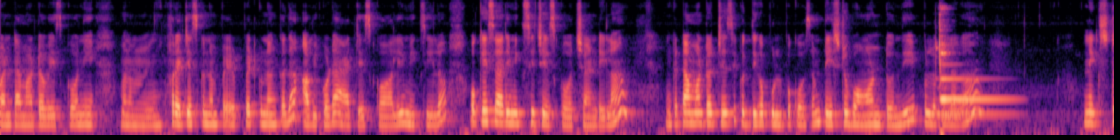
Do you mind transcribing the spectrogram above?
one tomato వేసుకొని మనం ఫ్రై చేసుకున్నాం పెట్టుకున్నాం కదా అవి కూడా యాడ్ చేసుకోవాలి మిక్సీలో. ఒకేసారి మిక్సీ చేసుకోవచ్చు అండి ఇలా. ఇంకా టమాటో వచ్చేసి కొద్దిగా పులుపు కోసం టేస్ట్ బాగుంటుంది పుల్ల పుల్లగా. నెక్స్ట్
